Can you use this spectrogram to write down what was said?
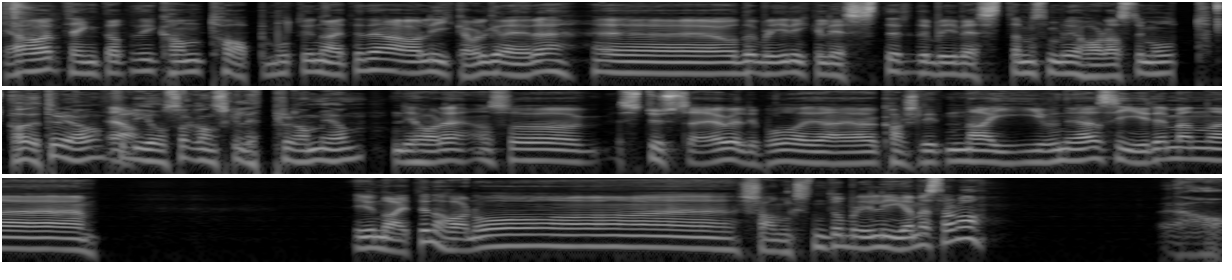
Jeg har tenkt at de kan tape mot United, ja, allikevel likevel greier det. Eh, og det blir ikke Leicester, det blir Westham som blir hardest imot. Ja, det tror jeg, for Ja. de også har ganske lett program igjen. De har det. Og så stusser jeg jo veldig på det, jeg er kanskje litt naiv når jeg sier det, men eh, United har nå eh, sjansen til å bli ligamester, da. Ja,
